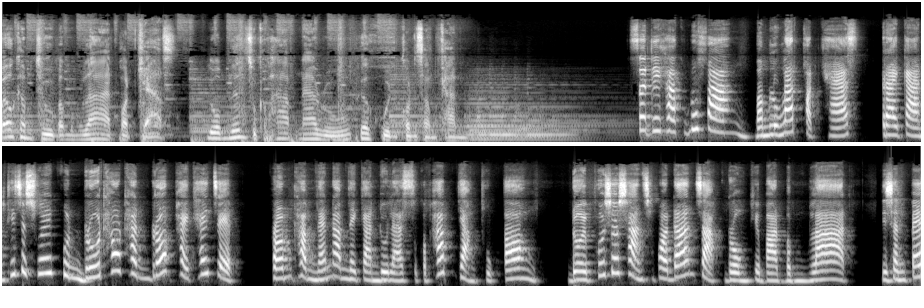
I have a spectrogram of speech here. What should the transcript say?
Welcome to บำรุงราช Podcast รวมเรื่องสุขภาพน่ารู้เพื่อคุณคนสำคัญ สวัสดีค่ะคุณผู้ฟัง บำรุงราชพอดแคสต์รายการที่จะช่วยคุณรู้เท่าทันโรคภัยไข้เจ็บ พร้อมคำแนะนำในการดูแลสุขภาพอย่างถูกต้อง โดยผู้เชี่ยวชาญเฉพาะด้านจากโรงพยาบาลบำรุงราษฎร์ดิฉันเป้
